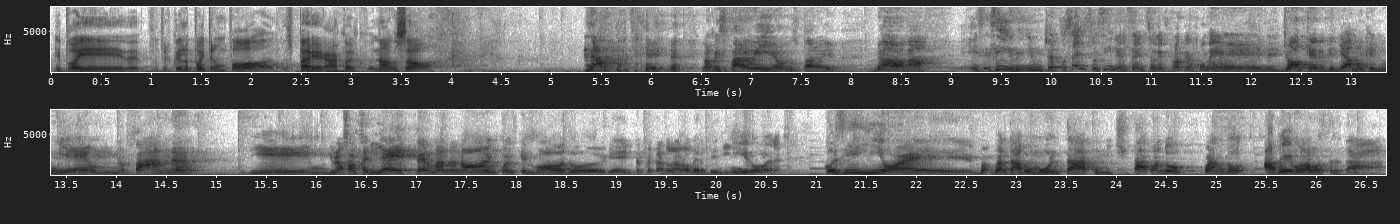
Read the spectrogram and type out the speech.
e poi eh, per quello poi tra un po' sparerà qualcuno. No, non so. Ah, no, mi sparo io, mi sparo io. No, ma eh, sì, in un certo senso sì, nel senso che proprio come nel Joker vediamo che lui è un fan di, di una sorta di Letterman, no? In qualche modo, che è interpretato da Robert De Niro. eh. Così io eh, gu- guardavo molta comicità. Quando, quando avevo la vostra età,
